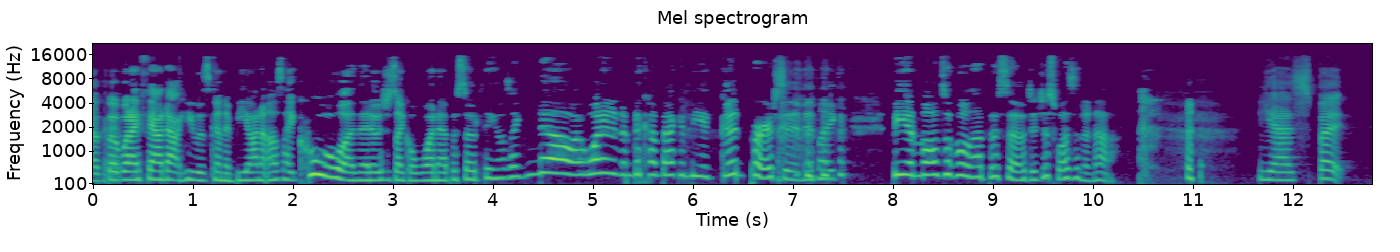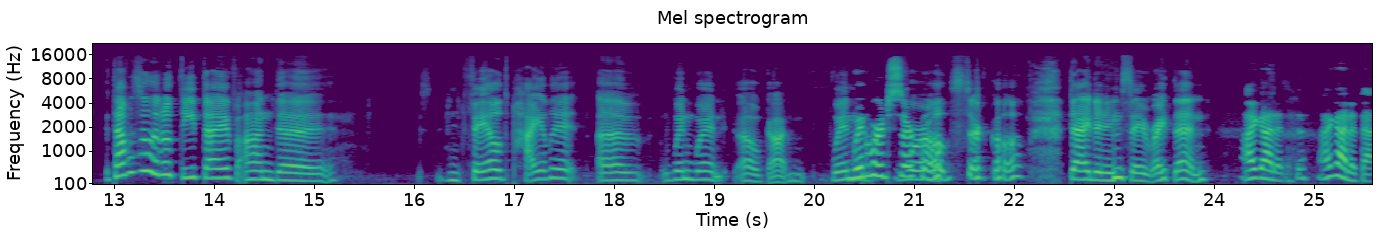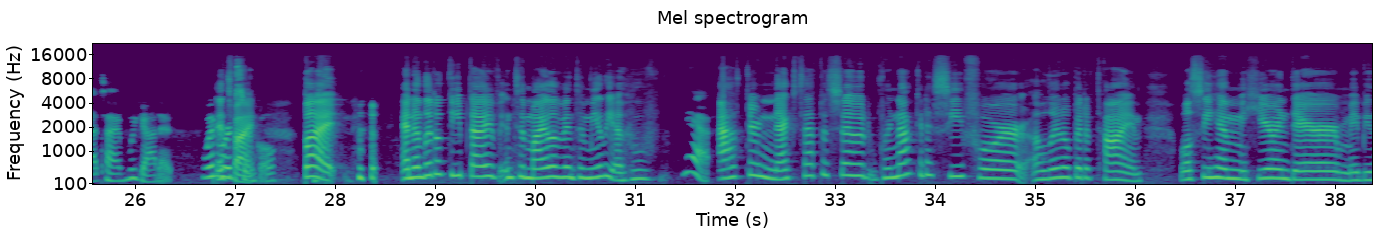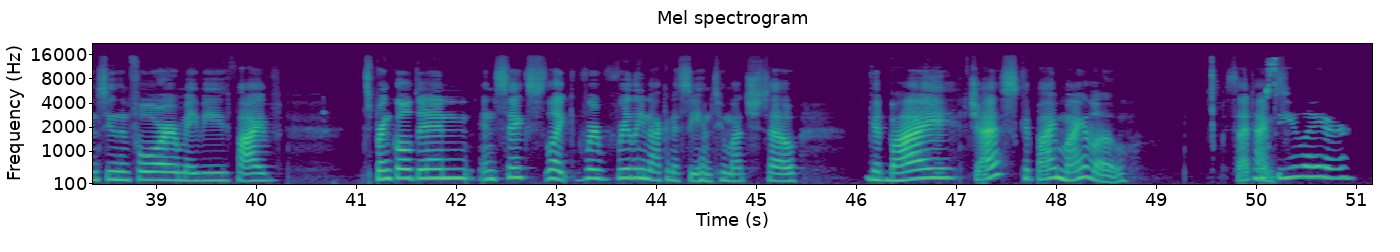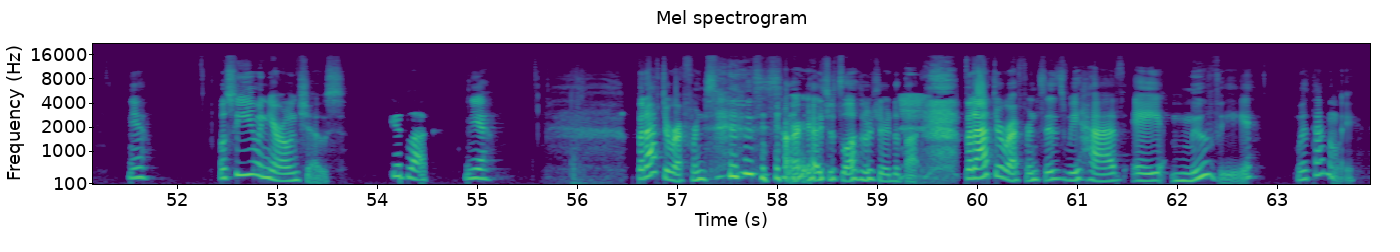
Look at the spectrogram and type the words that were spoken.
Okay. But when I found out he was going to be on it, I was like, cool. And then it was just like a one episode thing. I was like, no, I wanted him to come back and be a good person and like be in multiple episodes. It just wasn't enough. Yes, but that was a little deep dive on the failed pilot of Windward. Oh God, Wind Windward Circle. World Circle. I didn't even say it right then. I got it. I got it that time. We got it. Windward it's fine. Circle. But and a little deep dive into Milo Ventimiglia, who Yeah. after next episode we're not going to see for a little bit of time. We'll see him here and there, maybe in season four, maybe five, sprinkled in in six. Like we're really not going to see him too much. So mm-hmm. goodbye, Jess. Goodbye, Milo. Sad We'll see you later. Yeah, we'll see you in your own shows. Good luck. Yeah. But after references, sorry, I just lost my train of thought. But after references, we have a movie with Emily.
